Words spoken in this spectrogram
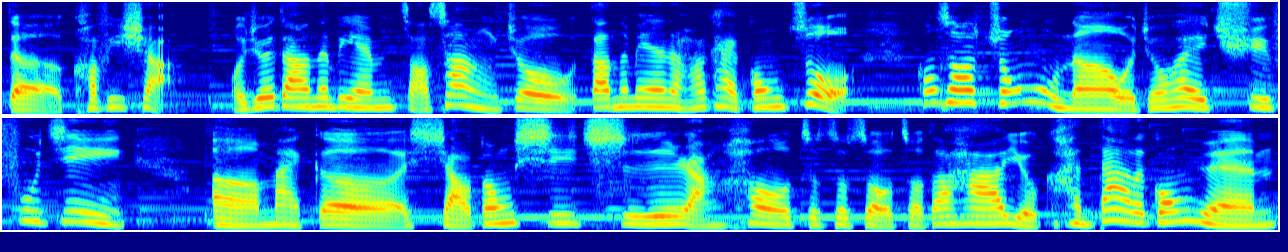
的 coffee shop。我就到那边，早上就到那边，然后开始工作。工作到中午呢，我就会去附近，呃，买个小东西吃，然后走走走，走到它有个很大的公园，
